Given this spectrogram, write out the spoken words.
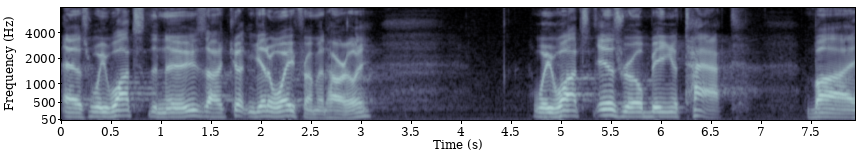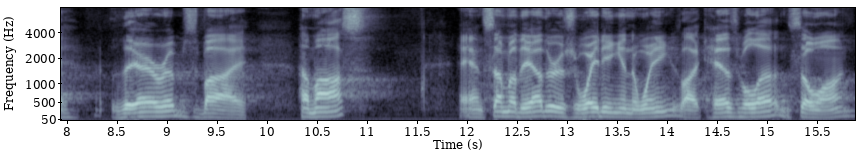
as we watched the news, I couldn't get away from it hardly we watched Israel being attacked by the Arabs, by Hamas, and some of the others waiting in the wings, like Hezbollah and so on.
